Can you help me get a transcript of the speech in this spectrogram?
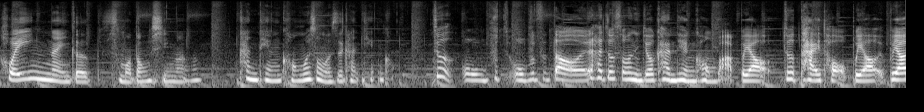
回应哪个什么东西吗？看天空，为什么是看天空？就我不我不知道哎、欸，他就说你就看天空吧，不要就抬头，不要不要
